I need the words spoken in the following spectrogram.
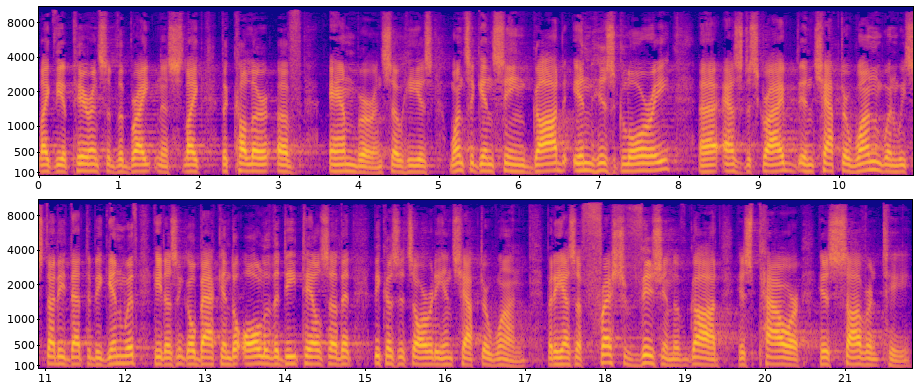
like the appearance of the brightness, like the color of amber. And so he is once again seeing God in his glory. Uh, as described in chapter 1 when we studied that to begin with. He doesn't go back into all of the details of it because it's already in chapter 1. But he has a fresh vision of God, his power, his sovereignty.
